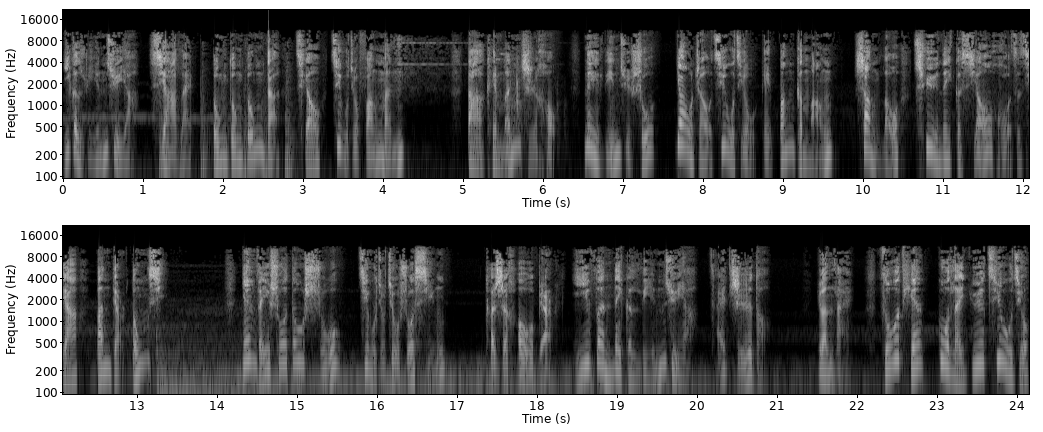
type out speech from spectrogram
一个邻居呀下来，咚咚咚的敲舅舅房门。打开门之后，那邻居说。要找舅舅给帮个忙，上楼去那个小伙子家搬点东西。因为说都熟，舅舅就说行。可是后边一问那个邻居呀，才知道，原来昨天过来约舅舅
